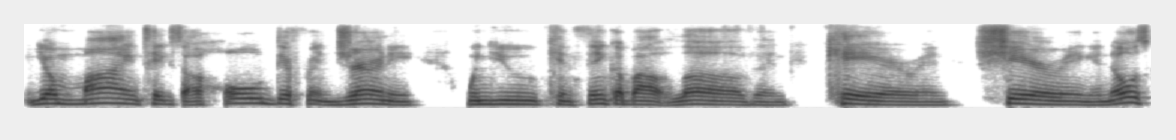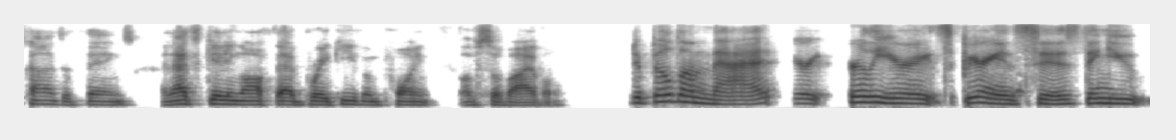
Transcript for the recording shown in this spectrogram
Your mind takes a whole different journey when you can think about love and care and sharing and those kinds of things. And that's getting off that break even point of survival. To build on that, your earlier experiences, then you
